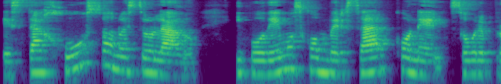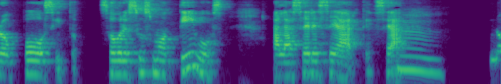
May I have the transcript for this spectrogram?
está justo a nuestro lado y podemos conversar con él sobre el propósito, sobre sus motivos al hacer ese arte. O sea, mm. no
